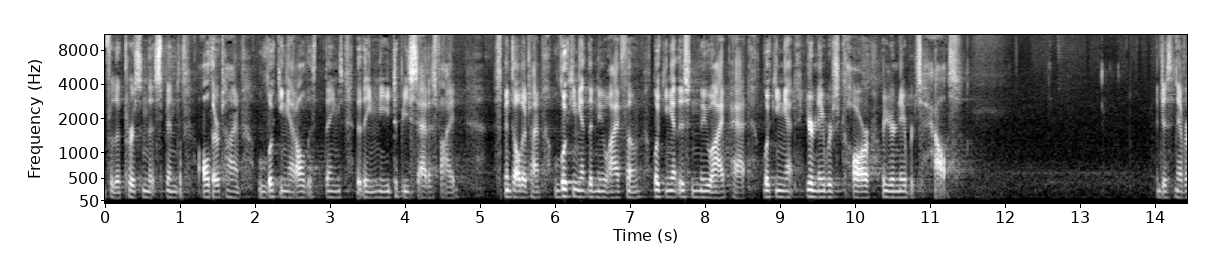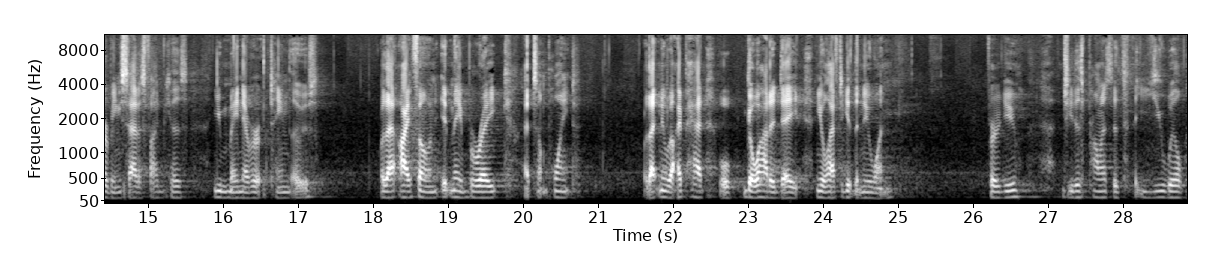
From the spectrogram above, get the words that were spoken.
For the person that spends all their time looking at all the things that they need to be satisfied, spent all their time looking at the new iPhone, looking at this new iPad, looking at your neighbor's car or your neighbor's house. And just never being satisfied because you may never obtain those. Or that iPhone, it may break at some point. Or that new iPad will go out of date and you'll have to get the new one. For you, Jesus promises that you will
